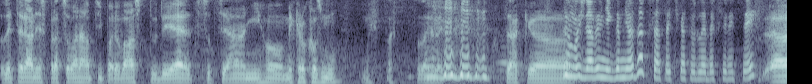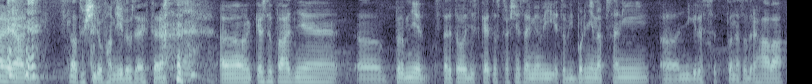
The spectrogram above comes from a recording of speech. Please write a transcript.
literárně zpracovaná případová studie sociálního mikrokosmu, tak to tak řekl. tak, uh, to možná by někdo měl zapsat teďka tuhle definici. Uh, já snad už ji doufám někdo řekl teda. uh, každopádně pro mě z tady toho hlediska je to strašně zajímavý, je to výborně napsaný, uh, nikde se to nezadrhává,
